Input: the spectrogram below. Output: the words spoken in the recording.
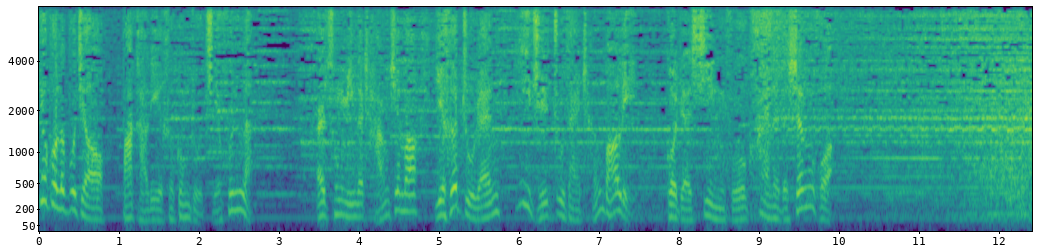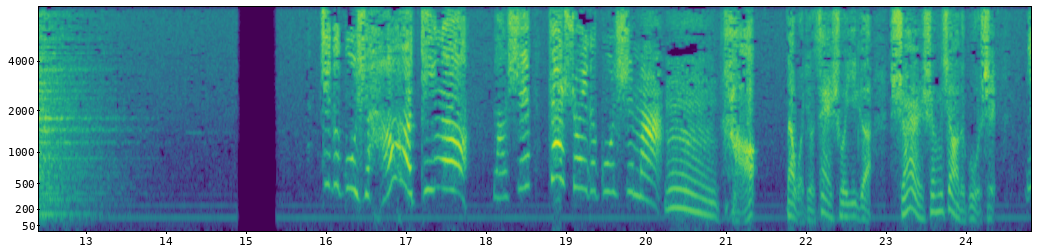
又过了不久，巴卡利和公主结婚了，而聪明的长靴猫也和主人一直住在城堡里，过着幸福快乐的生活。好好听哦，老师，再说一个故事嘛。嗯，好，那我就再说一个十二生肖的故事。耶！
